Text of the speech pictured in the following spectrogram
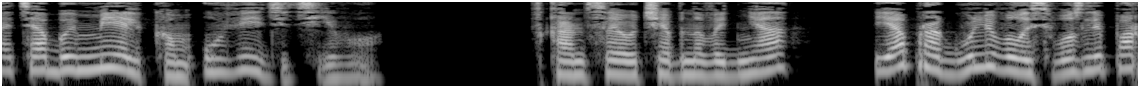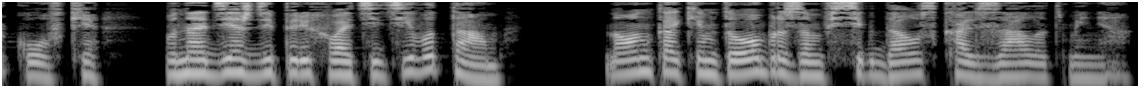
хотя бы мельком увидеть его. В конце учебного дня я прогуливалась возле парковки в надежде перехватить его там, но он каким-то образом всегда ускользал от меня.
